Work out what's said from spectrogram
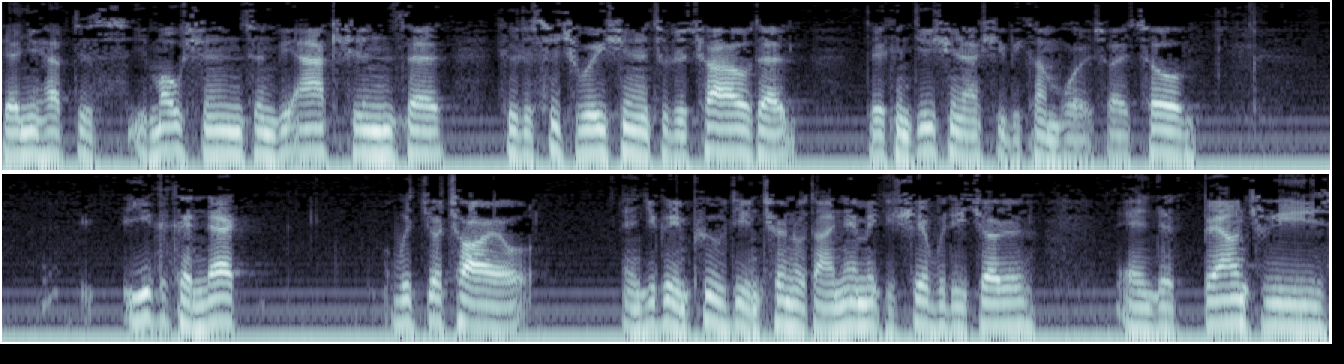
then you have this emotions and reactions that to the situation and to the child that the condition actually become worse, right? So you can connect with your child and you can improve the internal dynamic you share with each other and the boundaries,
